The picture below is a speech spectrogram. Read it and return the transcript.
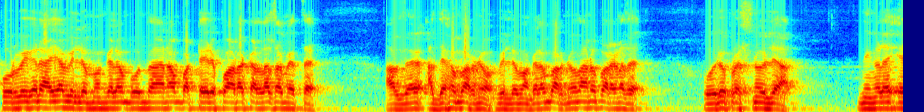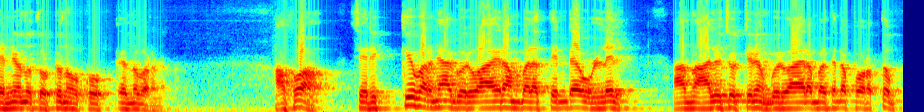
പൂർവികരായ വില്ലുമംഗലം പൂന്താനം പട്ടേരിപ്പാടൊക്കെ ഉള്ള സമയത്ത് അത് അദ്ദേഹം പറഞ്ഞു വില്ലുമംഗലം പറഞ്ഞു എന്നാണ് പറയണത്. ഒരു പ്രശ്നമില്ല നിങ്ങൾ എന്നെ ഒന്ന് തൊട്ടു നോക്കൂ എന്ന് പറഞ്ഞു. അപ്പോൾ ശരിക്കും പറഞ്ഞാൽ ഗുരുവായൂർ അമ്പലത്തിന്റെ ഉള്ളിൽ ആ നാല് ചുറ്റിനും ഗുരുവായൂർ അമ്പലത്തിന്റെ പുറത്തും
